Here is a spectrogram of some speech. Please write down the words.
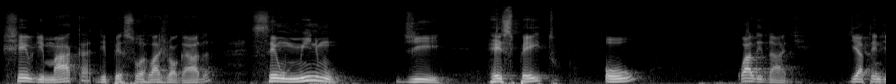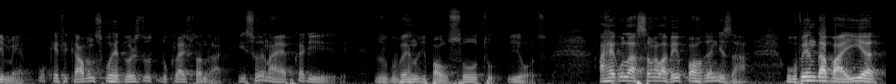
cheio de maca, de pessoas lá jogadas, sem um mínimo de respeito ou qualidade de atendimento, porque ficavam nos corredores do, do Cléristo Andrade. Isso na época de, do governo de Paulo Souto e outros. A regulação ela veio para organizar. O governo da Bahia,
